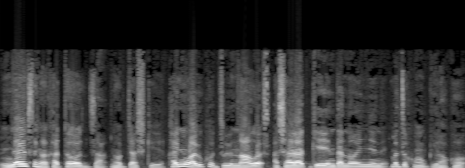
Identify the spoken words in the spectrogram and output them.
nari senga katoza no byashikiye kandi wabikoze uyu nawe acaragenda no maze kumubwira ko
